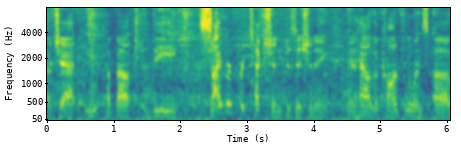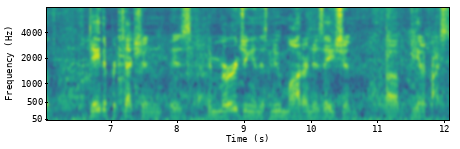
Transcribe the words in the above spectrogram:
a chat mm -hmm. about the cyber protection positioning and how the confluence of data protection is emerging in this new modernization of the enterprise.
